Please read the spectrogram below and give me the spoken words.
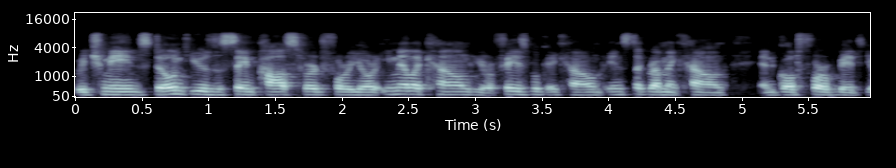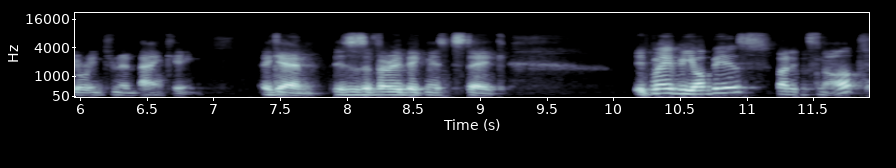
which means don't use the same password for your email account, your Facebook account, Instagram account, and God forbid, your internet banking. Again, this is a very big mistake. It may be obvious, but it's not.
